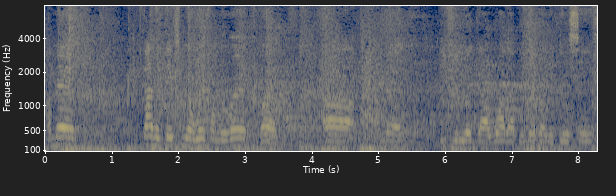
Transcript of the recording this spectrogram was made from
I mean, kind of takes me away from the rim, but uh, I if you look at what I've been able to do since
